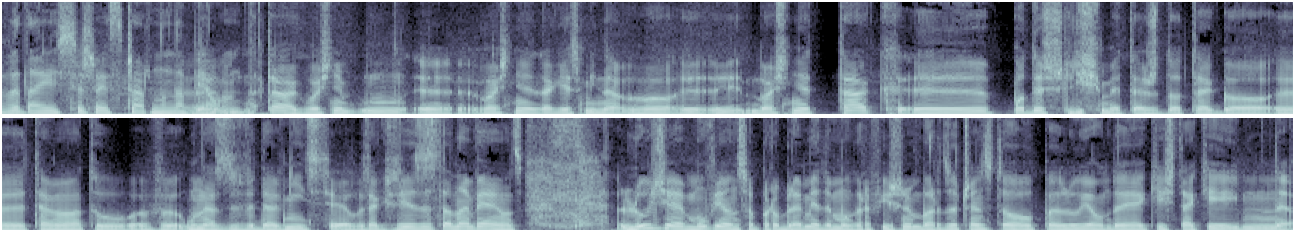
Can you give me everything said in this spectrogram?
wydaje się, że jest czarno na białym. Tak, tak właśnie, mm, właśnie tak jest Mina, bo y, właśnie tak podeszliśmy też do tego tematu w, u nas w wydawnictwie, bo tak się zastanawiając, ludzie mówiąc o problemie demograficznym bardzo często apelują do jakiejś takiej mm,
